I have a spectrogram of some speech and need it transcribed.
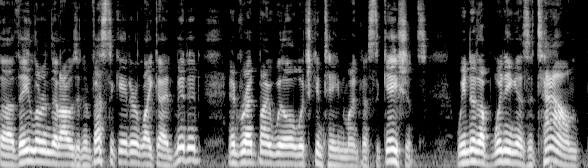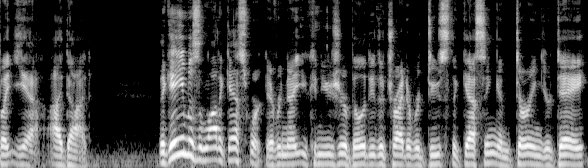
uh, they learned that I was an investigator, like I admitted, and read my will, which contained my investigations. We ended up winning as a town, but yeah, I died. The game is a lot of guesswork. Every night you can use your ability to try to reduce the guessing, and during your day,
